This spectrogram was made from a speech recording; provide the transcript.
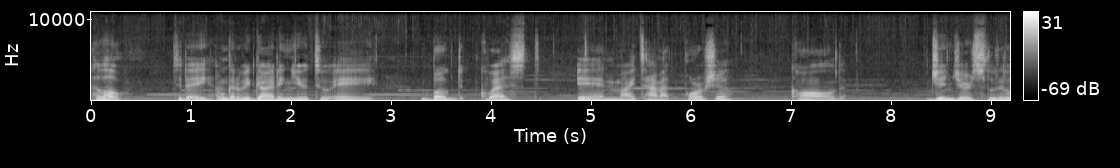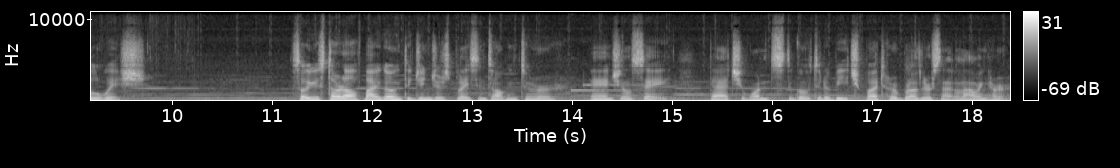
Hello! Today I'm gonna be guiding you to a bugged quest in my time at Portia called Ginger's Little Wish. So you start off by going to Ginger's place and talking to her and she'll say that she wants to go to the beach but her brother's not allowing her.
